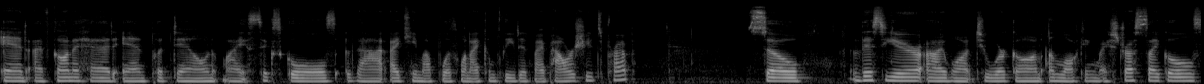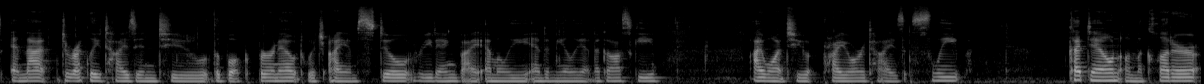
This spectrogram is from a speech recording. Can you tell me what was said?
and I've gone ahead and put down my six goals that I came up with when I completed my Power Sheets prep. So this year, I want to work on unlocking my stress cycles, and that directly ties into the book Burnout, which I am still reading by Emily and Amelia Nagoski. I want to prioritize sleep, cut down on the clutter,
